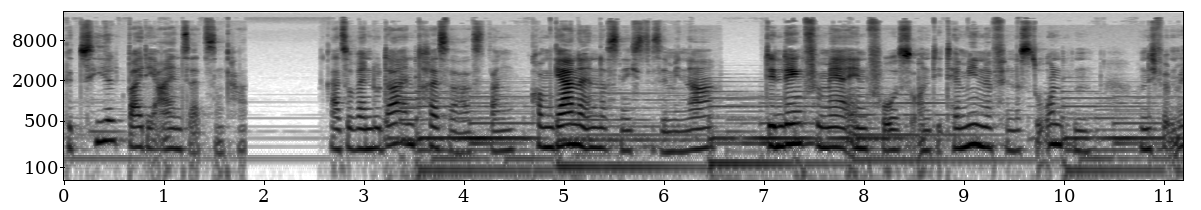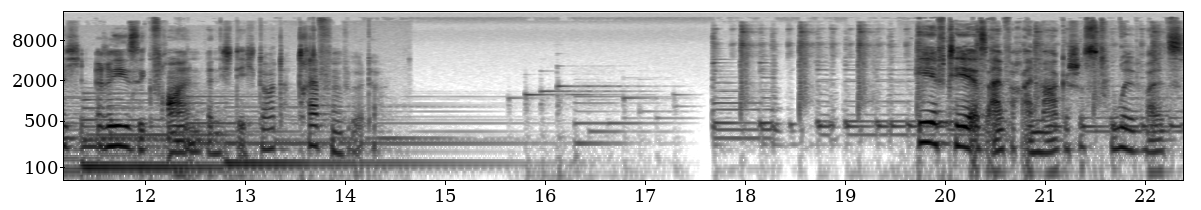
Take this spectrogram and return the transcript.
gezielt bei dir einsetzen kannst. Also wenn du da Interesse hast, dann komm gerne in das nächste Seminar. Den Link für mehr Infos und die Termine findest du unten. Und ich würde mich riesig freuen, wenn ich dich dort treffen würde. EFT ist einfach ein magisches Tool, weil es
